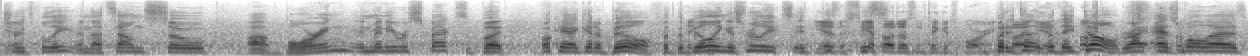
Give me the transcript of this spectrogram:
truthfully, and that sounds so uh, boring in many respects, but okay, I get a bill, but the billing is really... It, yeah, this, the CFO doesn't think it's boring. But, but, does, but they don't, right? As well as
